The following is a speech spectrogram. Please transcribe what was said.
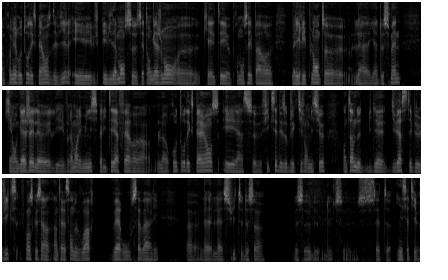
un premier retour d'expérience des villes. Et évidemment, cet engagement euh, qui a été prononcé par euh, Valérie Plante euh, il y a deux semaines, qui engageait les, vraiment les municipalités à faire leur retour d'expérience et à se fixer des objectifs ambitieux en termes de diversité biologique, je pense que c'est intéressant de voir vers où ça va aller, la, suite de ce, de, ce, de, cette initiative.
